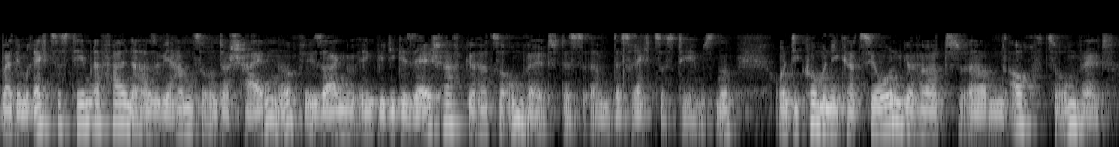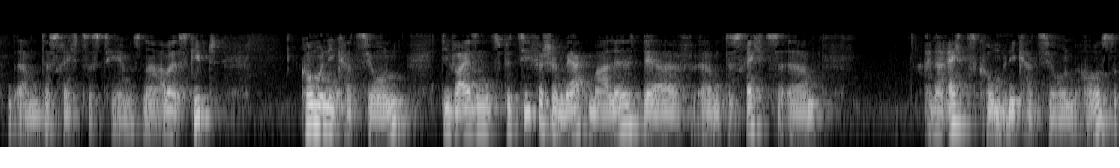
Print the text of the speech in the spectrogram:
bei dem Rechtssystem der Fall. Ne? Also wir haben zu unterscheiden, ne? wir sagen irgendwie, die Gesellschaft gehört zur Umwelt des, ähm, des Rechtssystems. Ne? Und die Kommunikation gehört ähm, auch zur Umwelt ähm, des Rechtssystems. Ne? Aber es gibt Kommunikationen, die weisen spezifische Merkmale der, ähm, des Rechts, ähm, einer Rechtskommunikation aus.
